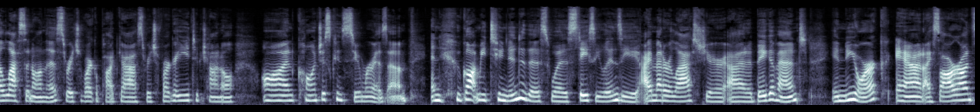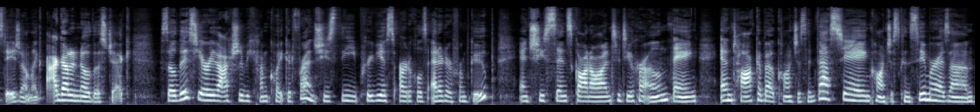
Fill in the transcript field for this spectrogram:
a lesson on this, Rachel Varga podcast, Rachel Varga YouTube channel on conscious consumerism. And who got me tuned into this was Stacy Lindsay. I met her last year at a big event in New York, and I saw her on stage, and I'm like, I gotta know this chick. So this year we've actually become quite good friends. She's the previous article's editor from Goop, and she's since gone on to do her own thing and talk about conscious investing, conscious consumerism.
